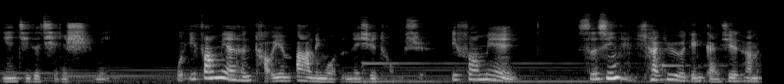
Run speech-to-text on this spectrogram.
年级的前十名。我一方面很讨厌霸凌我的那些同学，一方面私心底下又有点感谢他们。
